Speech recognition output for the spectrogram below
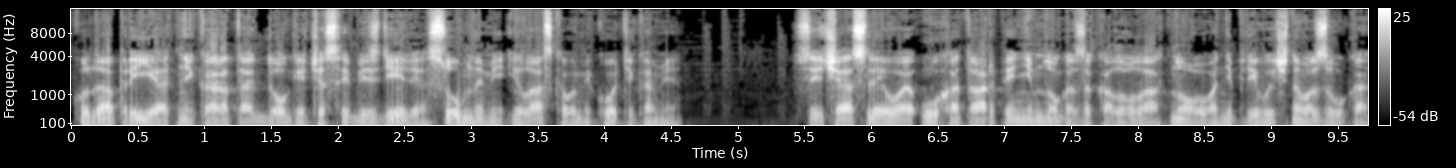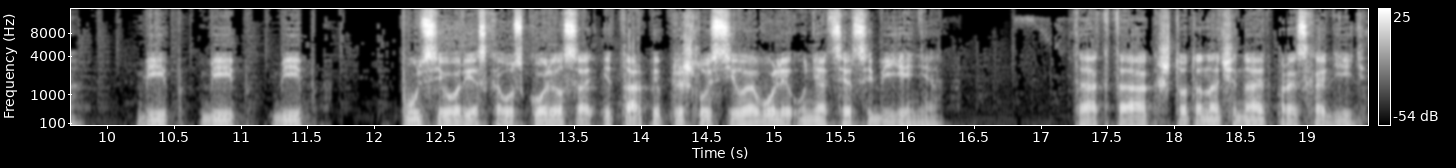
Куда приятнее коротать долгие часы безделья с умными и ласковыми котиками. Сейчас левое ухо Тарпи немного закололо от нового непривычного звука. Бип, бип, бип. Пульс его резко ускорился, и Тарпи пришлось силой воли унять сердцебиение. Так-так, что-то начинает происходить.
